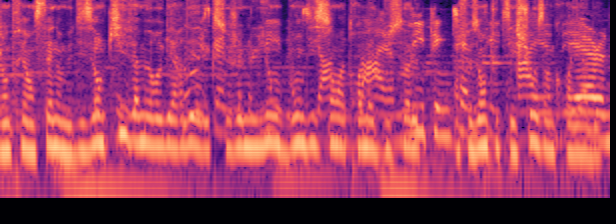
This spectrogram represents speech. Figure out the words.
J'entrais en scène en me disant qui va me regarder avec ce jeune lion bondissant à 3 mètres du sol, en faisant toutes ces choses incroyables.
